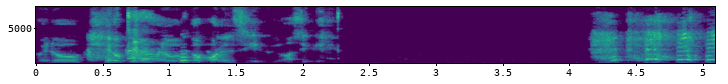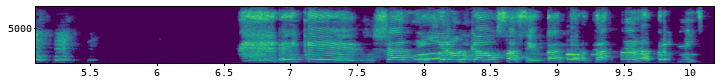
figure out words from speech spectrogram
pero creo que me preguntó por el ciclo, así que... Es que ya dijeron causas y están cortando la transmisión.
